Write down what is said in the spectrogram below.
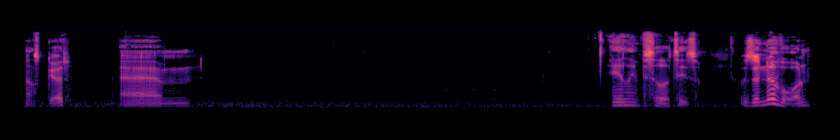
That's good. Um, alien facilities. There's another one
